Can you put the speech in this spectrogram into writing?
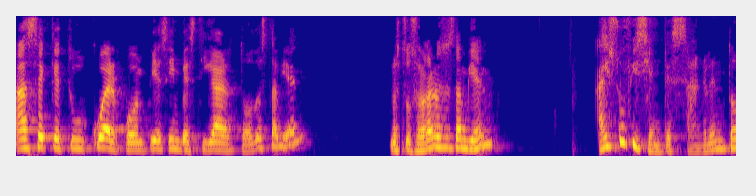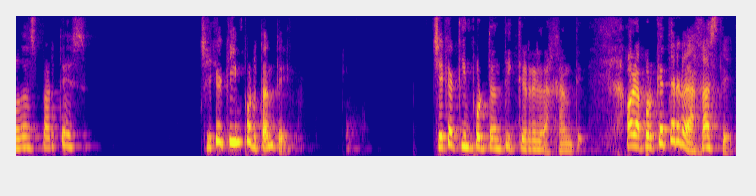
Hace que tu cuerpo empiece a investigar, ¿todo está bien? ¿Nuestros órganos están bien? ¿Hay suficiente sangre en todas partes? Checa qué importante. Checa qué importante y qué relajante. Ahora, ¿por qué te relajaste?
